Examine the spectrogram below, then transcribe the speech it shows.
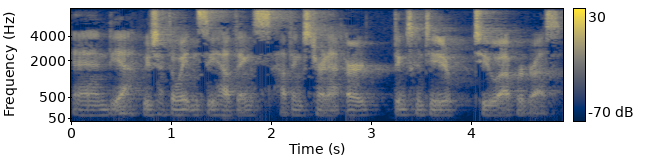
and yeah, we just have to wait and see how things how things turn out or things continue to uh, progress.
